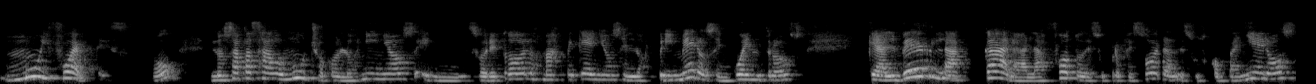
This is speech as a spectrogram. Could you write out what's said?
muy fuertes. ¿no? Nos ha pasado mucho con los niños, sobre todo los más pequeños, en los primeros encuentros, que al ver la cara, la foto de su profesora, de sus compañeros,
